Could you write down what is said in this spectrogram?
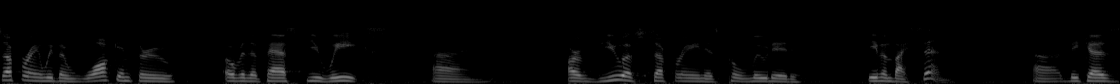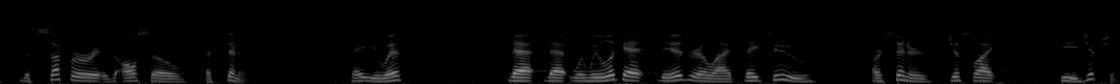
suffering we've been walking through over the past few weeks, uh, our view of suffering is polluted even by sin. Uh, because the sufferer is also a sinner. Okay, you with? That, that when we look at the Israelites, they too are sinners just like the Egyptians.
